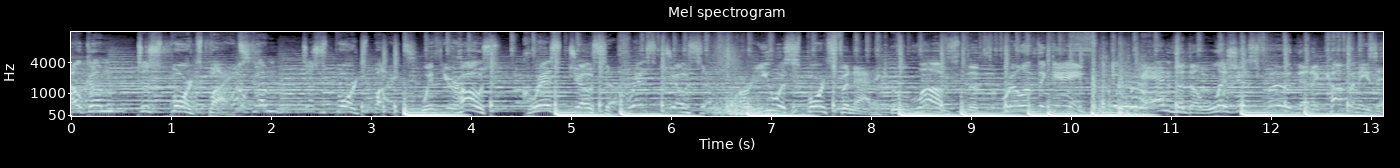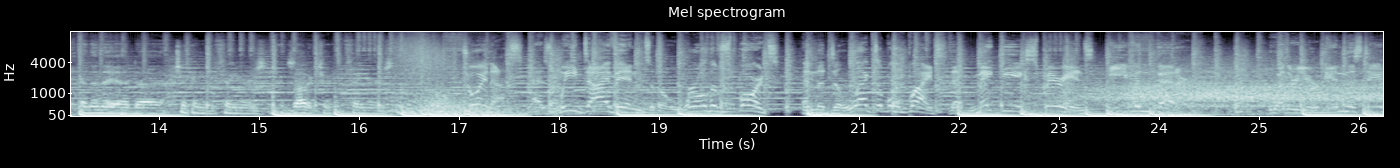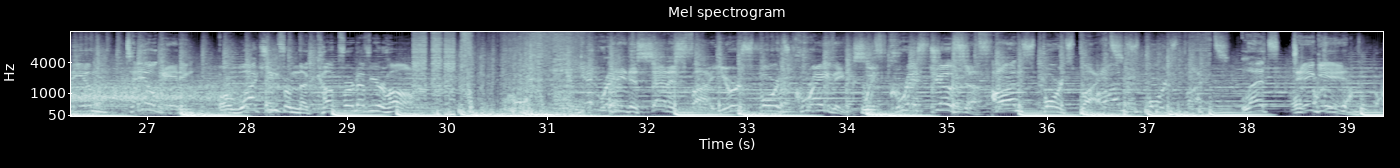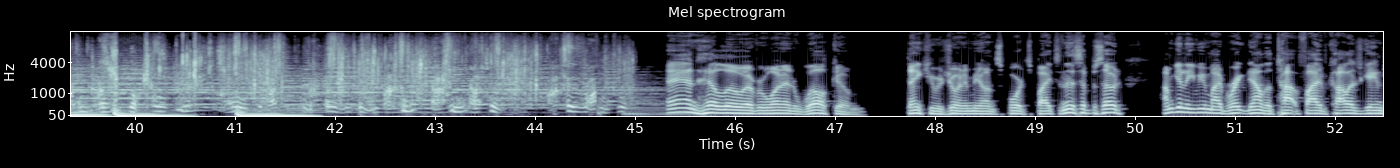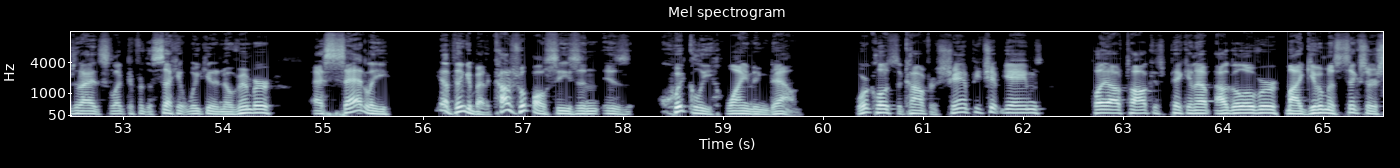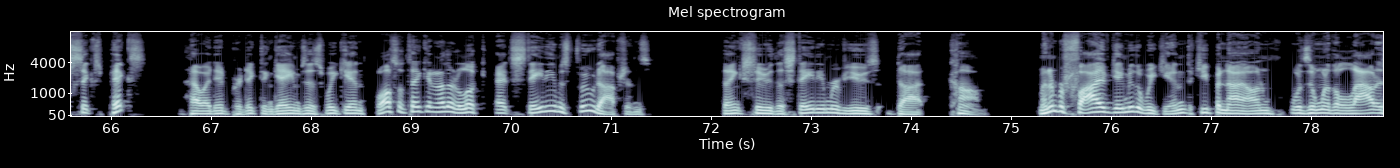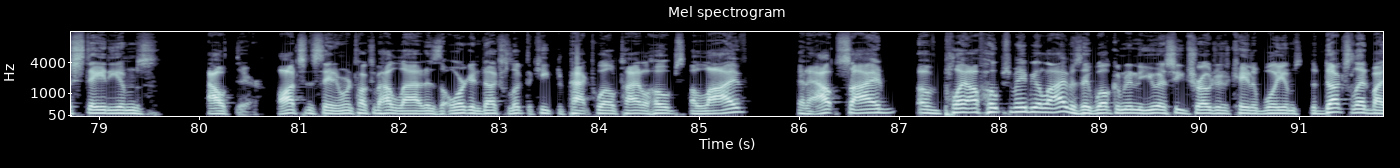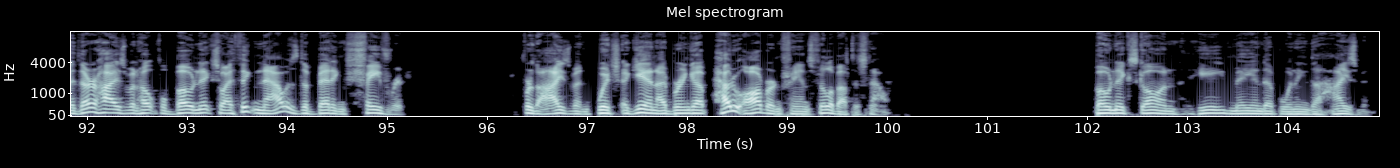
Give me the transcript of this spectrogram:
Welcome to Sports Bites. Welcome to Sports Bites with your host, Chris Joseph. Chris Joseph. Are you a sports fanatic who loves the thrill of the game and the delicious food that accompanies it? And then they had uh, chicken fingers, exotic chicken fingers. Join us as we dive into the world of sports and the delectable bites that make the experience even better. Whether you're in the stadium, tailgating, or watching from the comfort of your home. Get ready to satisfy your sports cravings with Chris Joseph on Sports Bites. On Sports Bites. Let's dig in. And hello, everyone, and welcome. Thank you for joining me on Sports Bites. In this episode, I'm going to give you my breakdown of the top five college games that I had selected for the second weekend in November. As sadly, yeah, think about it. College football season is quickly winding down. We're close to conference championship games. Playoff talk is picking up. I'll go over my give them a six or six picks, how I did predicting games this weekend. We'll also take another look at stadiums food options thanks to the stadiumreviews.com. My number five game of the weekend to keep an eye on was in one of the loudest stadiums out there. Autzen Stadium. We're going to talk about how loud it is. The Oregon Ducks look to keep the Pac 12 title hopes alive and outside of playoff hopes maybe alive as they welcomed in the USC Trojans, Caleb Williams. The Ducks led by their Heisman hopeful Bo Nix, who I think now is the betting favorite for the Heisman, which again, I bring up how do Auburn fans feel about this now? Bo Nix gone, he may end up winning the Heisman.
